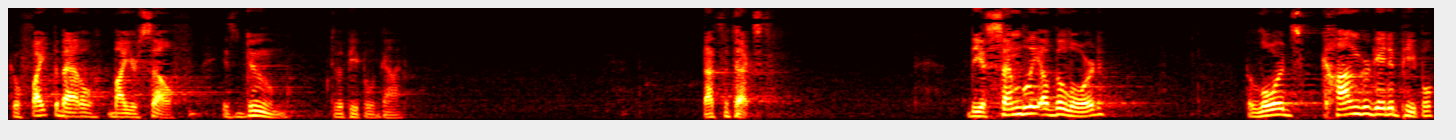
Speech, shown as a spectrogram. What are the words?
go fight the battle by yourself is doom to the people of God. That's the text. The assembly of the Lord, the Lord's congregated people,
